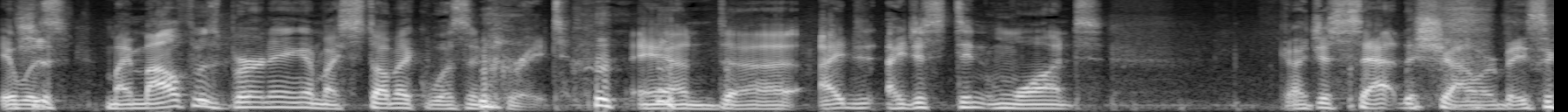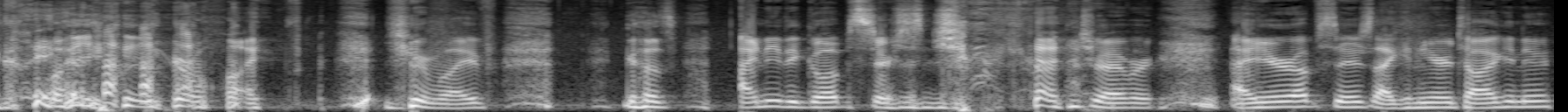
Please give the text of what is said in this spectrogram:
It was my mouth was burning and my stomach wasn't great, and uh, I I just didn't want. I just sat in the shower basically. your wife, your wife goes. I need to go upstairs and check on Trevor. I hear her upstairs. I can hear her talking to. Her.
